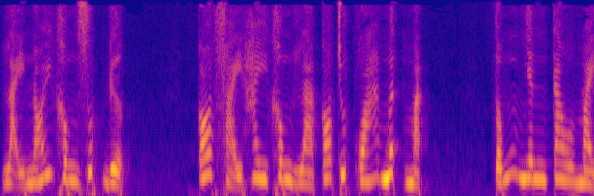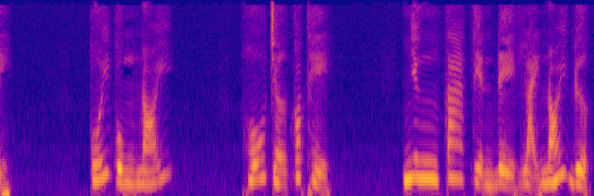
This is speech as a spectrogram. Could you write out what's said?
Lại nói không giúp được. Có phải hay không là có chút quá mất mặt. Tống nhân cao mày. Cuối cùng nói. Hỗ trợ có thể. Nhưng ta tiền để lại nói được.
